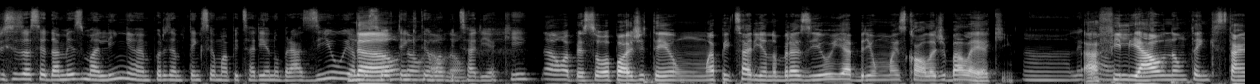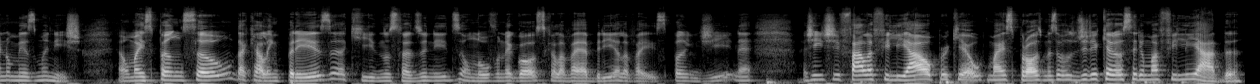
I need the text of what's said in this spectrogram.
Precisa ser da mesma linha? Por exemplo, tem que ser uma pizzaria no Brasil e a não, pessoa tem não, que ter não, uma pizzaria aqui? Não, a pessoa pode ter uma pizzaria no Brasil e abrir uma escola de balé aqui. Ah, legal. A filial não tem que estar no mesmo nicho. É uma expansão daquela empresa aqui nos Estados Unidos, é um novo negócio que ela vai abrir, ela vai expandir, né? A gente fala filial porque é o mais próximo, mas eu diria que ela seria uma afiliada.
